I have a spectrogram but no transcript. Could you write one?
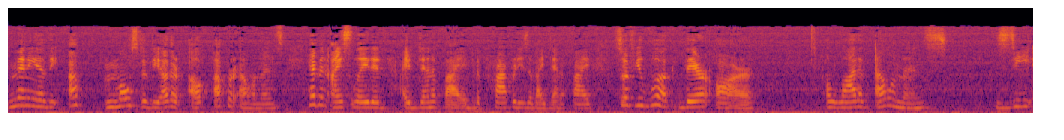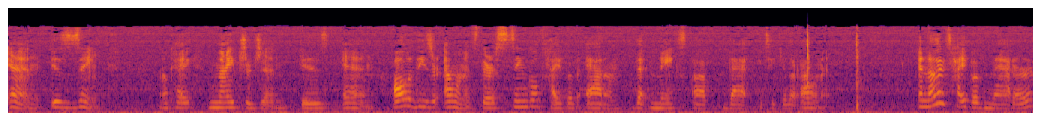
many of the up most of the other upper elements have been isolated, identified, the properties have identified. So if you look, there are a lot of elements. Zn is zinc. Okay, nitrogen is N. All of these are elements. They're a single type of atom that makes up that particular element. Another type of matter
